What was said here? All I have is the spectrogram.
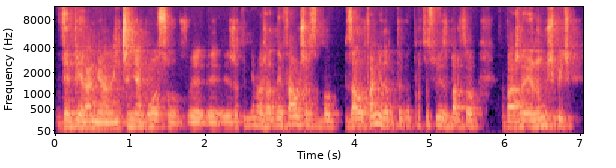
wybierania, liczenia głosów, e, że tu nie ma żadnych fałszerstw, bo zaufanie do tego procesu jest bardzo ważne i ono musi być Y,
